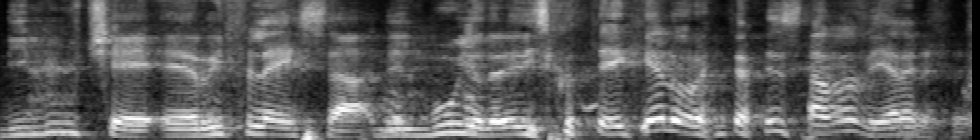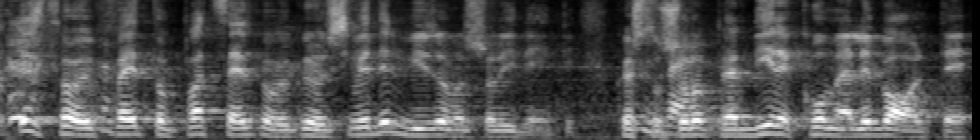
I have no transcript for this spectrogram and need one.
di luce eh, riflessa nel buio delle discoteche a loro interessava avere questo effetto pazzesco per cui non si vede il viso ma solo i denti. Questo Bello. solo per dire come alle volte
